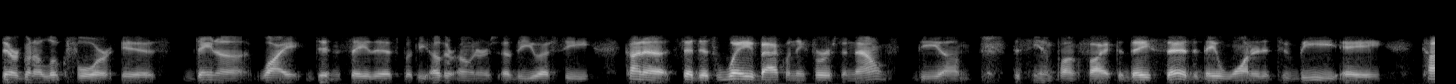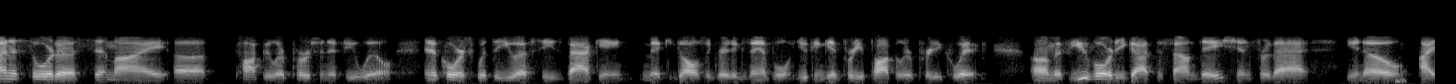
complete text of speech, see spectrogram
they're going to look for is Dana White didn't say this, but the other owners of the UFC kind of said this way back when they first announced the um the CM Punk fight that they said that they wanted it to be a kind of sort of semi uh popular person if you will. And of course with the UFC's backing, Mickey Gall's a great example. You can get pretty popular pretty quick. Um if you've already got the foundation for that, you know, I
